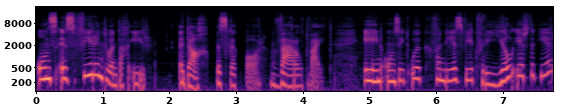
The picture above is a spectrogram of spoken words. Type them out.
Ons is 24 uur 'n dag beskikbaar wêreldwyd. En ons het ook van dese week vir die heel eerste keer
